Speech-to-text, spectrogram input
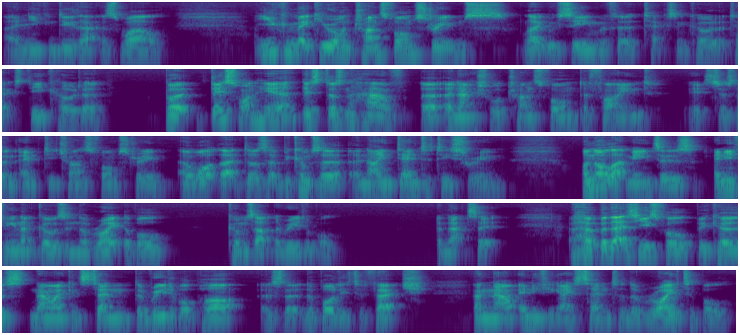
and you can do that as well. You can make your own transform streams, like we've seen with a text encoder, text decoder. But this one here, this doesn't have a, an actual transform defined. It's just an empty transform stream. And what that does, it becomes a, an identity stream. And all that means is anything that goes in the writable comes out the readable. And that's it. Uh, but that's useful because now I can send the readable part as the, the body to fetch, and now anything I send to the writable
